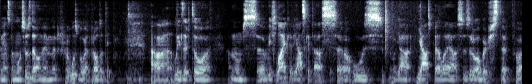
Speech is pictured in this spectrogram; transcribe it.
viens no mūsu uzdevumiem ir uzbūvēt prototipu. Mm. Uh, līdz ar to Mums uh, visu laiku ir jāskatās uh, uz, nu, jā, jāspēlējās uz robežas starp uh,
